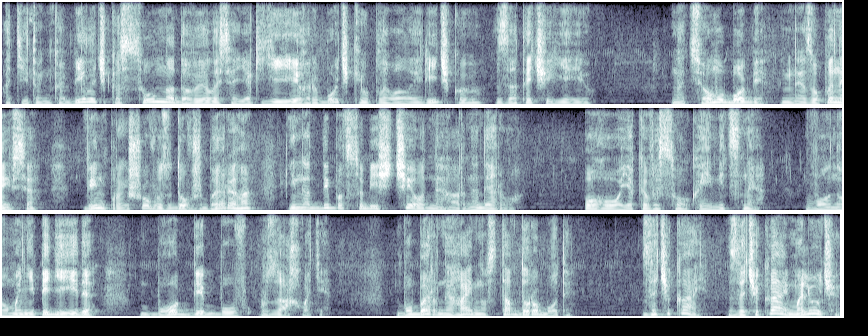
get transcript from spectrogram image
А тітонька білочка сумно дивилася, як її грибочки upливали річкою за течією. На цьому Бобі не зупинився. Він пройшов уздовж берега і надибав собі ще одне гарне дерево. Ого, яке високе і міцне! Воно мені підійде. Боббі був у захваті. Бобер негайно став до роботи. Зачекай, зачекай, малюче.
